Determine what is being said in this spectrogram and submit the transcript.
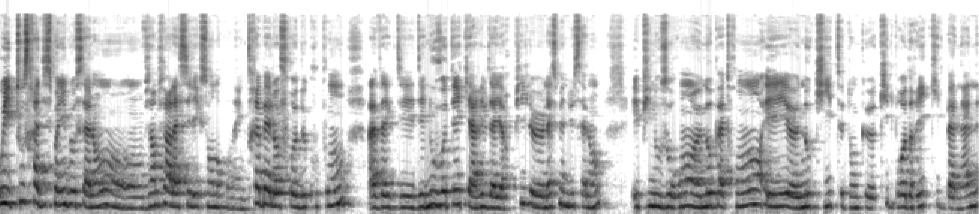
Oui, tout sera disponible au salon. On vient de faire la sélection, donc on a une très belle offre de coupons avec des, nouveautés qui arrivent d'ailleurs pile euh, la semaine du salon. Et puis nous aurons euh, nos patrons et euh, nos kits, donc kit broderie, kit banane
